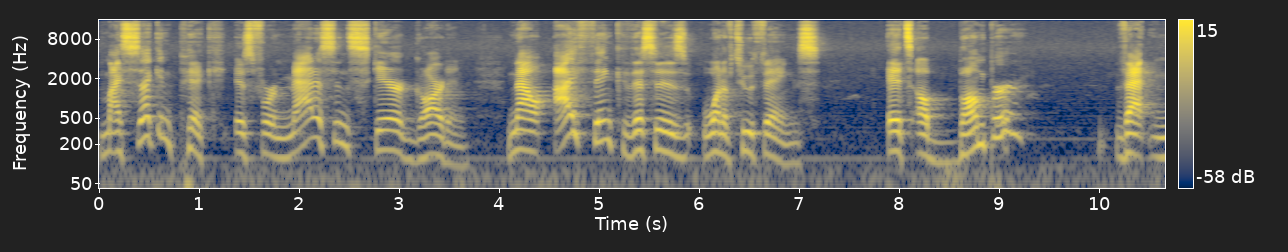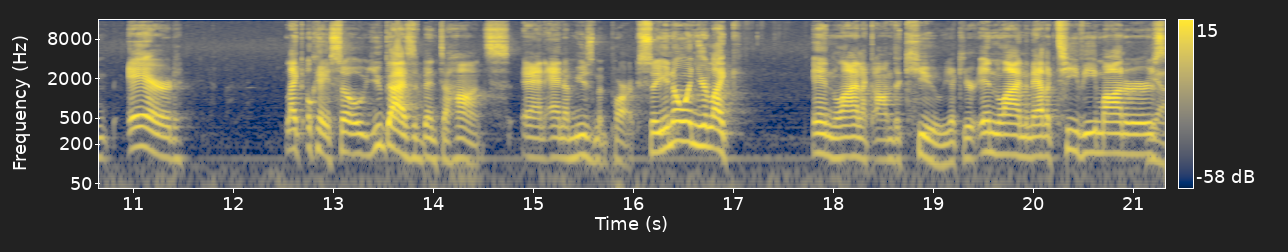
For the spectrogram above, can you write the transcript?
my second pick is for Madison Scare Garden. Now I think this is one of two things. It's a bumper that aired like okay so you guys have been to haunts and and amusement parks. So you know when you're like in line like on the queue like you're in line and they have like tv monitors Yeah.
